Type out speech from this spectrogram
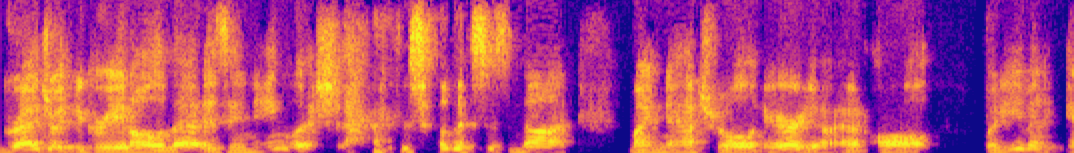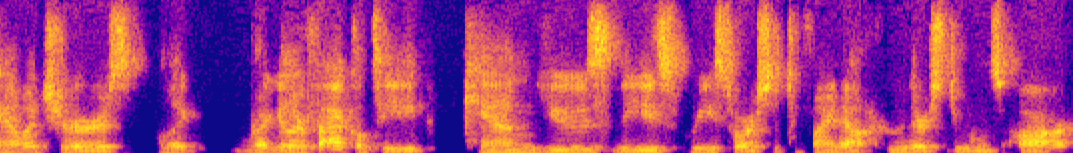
graduate degree and all of that is in English, so this is not my natural area at all. But even amateurs, like regular faculty, can use these resources to find out who their students are.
